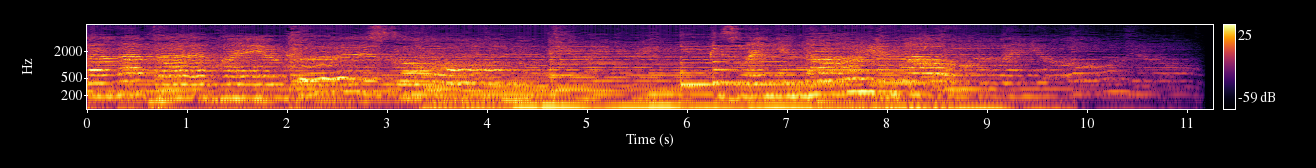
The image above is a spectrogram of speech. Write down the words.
mga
